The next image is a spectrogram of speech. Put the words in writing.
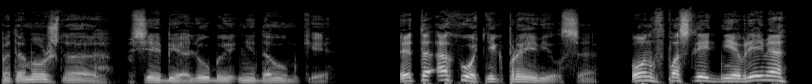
Потому что все биолюбы — недоумки. Это охотник проявился. Он в последнее время,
